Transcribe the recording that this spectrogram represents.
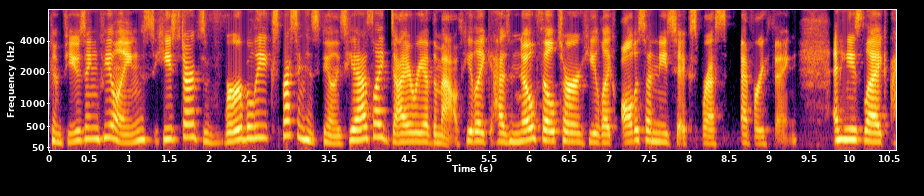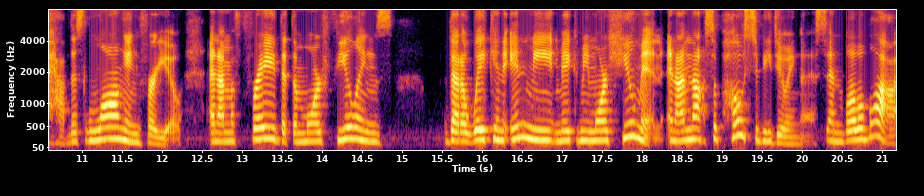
confusing feelings, he starts verbally expressing his feelings. He has like diarrhea of the mouth. He like has no filter. He like all of a sudden needs to express everything. And he's like, I have this longing for you. And I'm afraid that the more feelings that awaken in me make me more human and i'm not supposed to be doing this and blah blah blah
